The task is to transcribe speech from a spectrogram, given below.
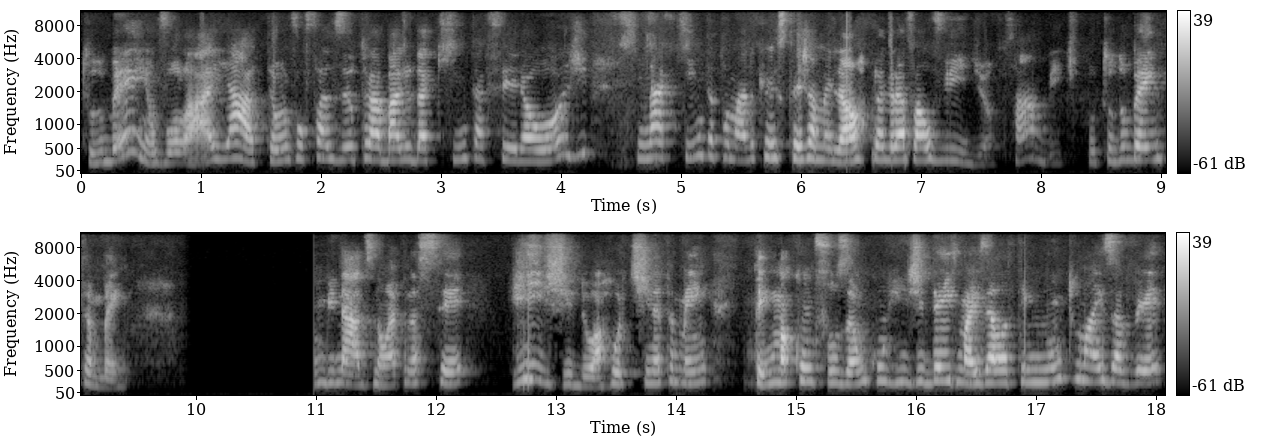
tudo bem, eu vou lá e ah, então eu vou fazer o trabalho da quinta-feira hoje e na quinta tomara que eu esteja melhor para gravar o vídeo, sabe? Tipo, tudo bem também. Combinados, não é para ser rígido. A rotina também tem uma confusão com rigidez, mas ela tem muito mais a ver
